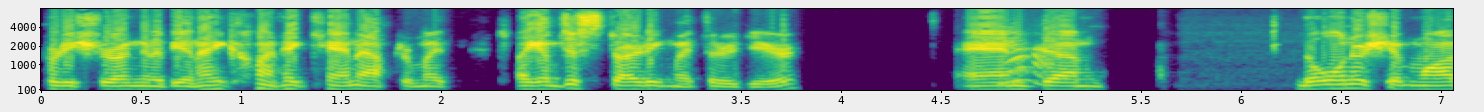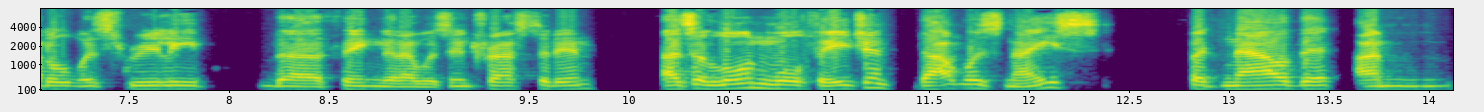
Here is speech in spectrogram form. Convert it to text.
pretty sure I'm going to be an icon again after my, like I'm just starting my third year. And, yeah. um, the ownership model was really the thing that I was interested in. As a lone wolf agent, that was nice. But now that I'm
